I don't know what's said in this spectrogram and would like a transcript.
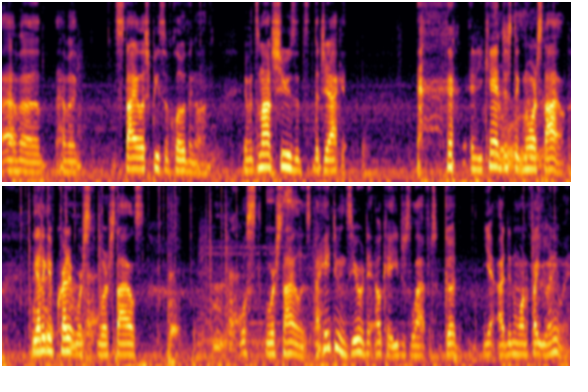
have a have a stylish piece of clothing on. If it's not shoes, it's the jacket. and you can't just ignore style. You gotta give credit where where styles where style is. I hate doing zero. okay, you just left. Good. Yeah, I didn't want to fight you anyway.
